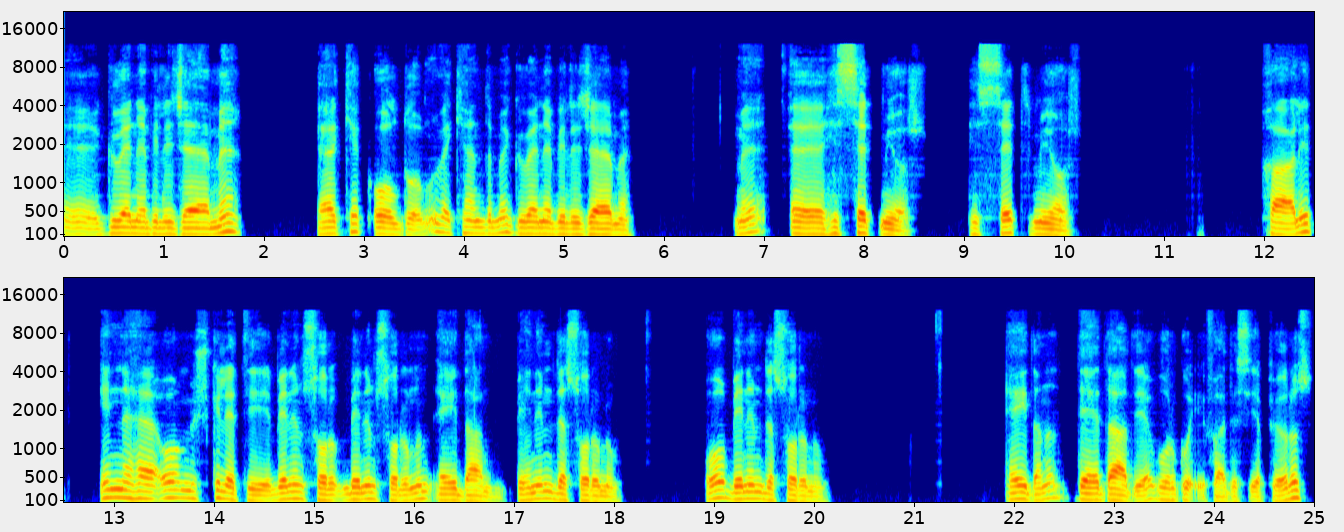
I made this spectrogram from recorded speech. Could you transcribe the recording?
e, güvenebileceğime erkek olduğumu ve kendime güvenebileceğimi mi e, hissetmiyor hissetmiyor. Halit inneha o müşkileti benim sorun benim sorunum eydan benim de sorunum. O benim de sorunum eydanı deda diye vurgu ifadesi yapıyoruz.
